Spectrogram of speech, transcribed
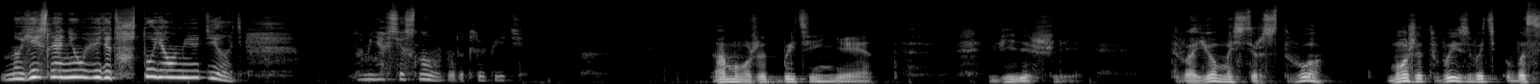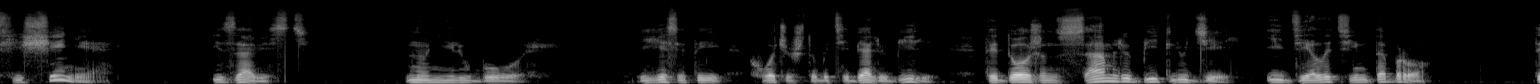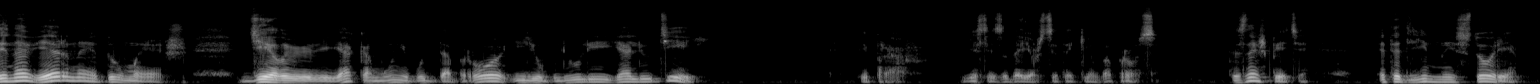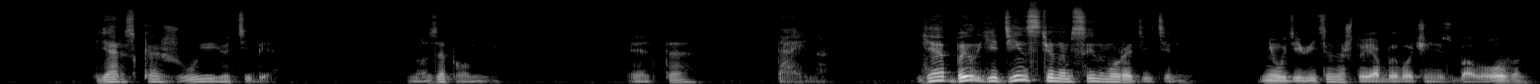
Но если они увидят, что я умею делать, то меня все снова будут любить. А может быть и нет. Видишь ли, твое мастерство может вызвать восхищение и зависть, но не любовь. И если ты хочешь, чтобы тебя любили, ты должен сам любить людей и делать им добро. Ты, наверное, думаешь, делаю ли я кому-нибудь добро и люблю ли я людей? Ты прав, если задаешься таким вопросом. Ты знаешь, Петя, это длинная история. Я расскажу ее тебе. Но запомни, это тайна. Я был единственным сыном у родителей. Неудивительно, что я был очень избалован.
